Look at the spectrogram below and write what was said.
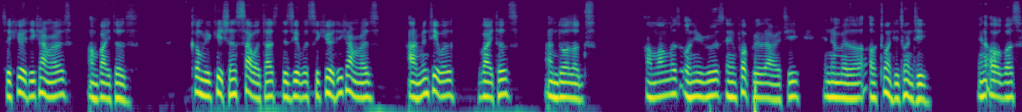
security cameras, and vitals. Communications sabotage disables security cameras admin vitals, and door. Among Us only rose in popularity in the middle of 2020. In August,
